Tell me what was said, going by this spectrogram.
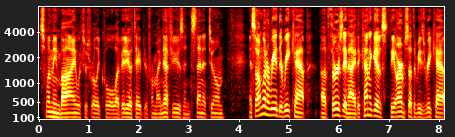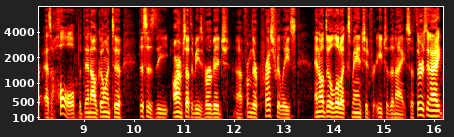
swimming by, which was really cool. I videotaped it for my nephews and sent it to them. And so I'm going to read the recap of Thursday night. It kind of gives the RM Sotheby's recap as a whole, but then I'll go into this is the RM Sotheby's verbiage uh, from their press release, and I'll do a little expansion for each of the nights. So Thursday night,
